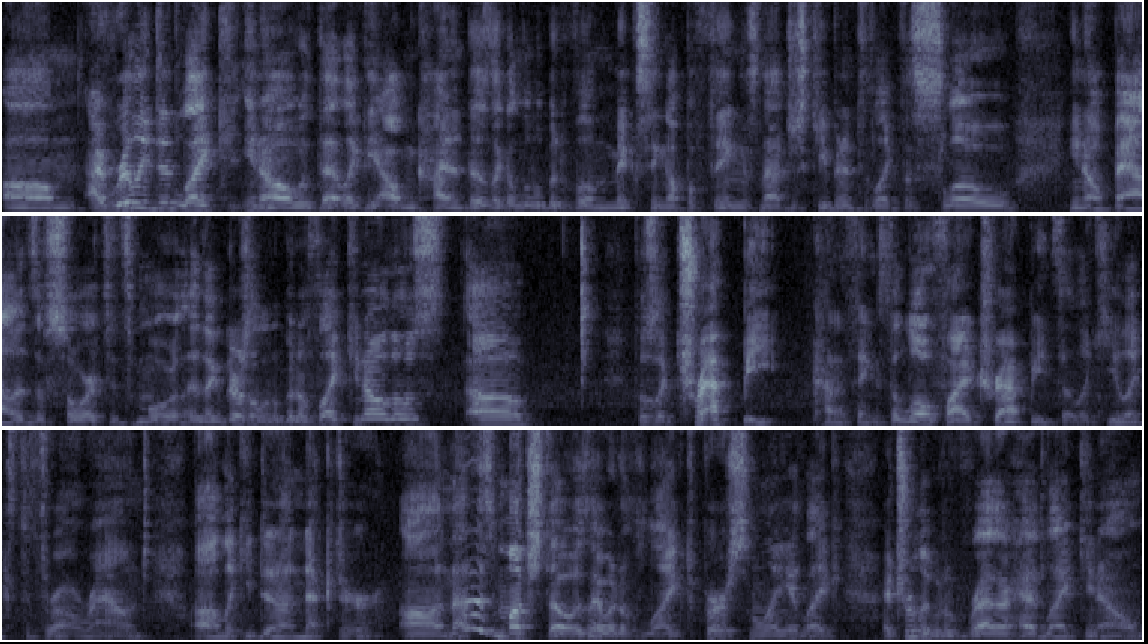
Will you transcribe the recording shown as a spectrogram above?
Um, I really did like you know that like the album kind of does like a little bit of a mixing up of things, not just keeping it to like the slow, you know, ballads of sorts. It's more like there's a little bit of like you know those uh, those like trap beat kind of things, the lo-fi trap beats that like he likes to throw around, uh, like he did on Nectar. Uh, not as much though as I would have liked personally. Like I truly would have rather had like you know,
